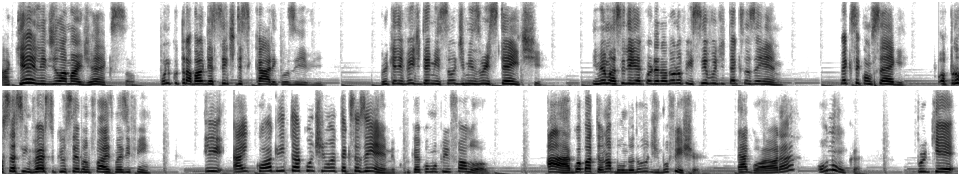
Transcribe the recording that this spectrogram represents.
Aquele de Lamar Jackson. O único trabalho decente desse cara, inclusive. Porque ele veio de demissão de Missouri State. E mesmo assim ele é coordenador ofensivo de Texas A&M. Como é que você consegue? O processo inverso que o Seban faz, mas enfim. E a incógnita continua Texas A&M, porque é como o Pi falou a água bateu na bunda do Jimbo Fisher. É agora ou nunca. Porque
